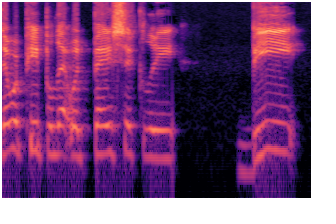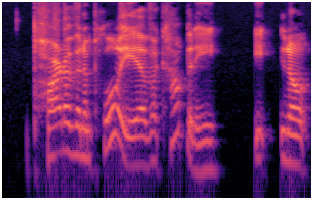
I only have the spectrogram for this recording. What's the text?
there were people that would basically be part of an employee of a company, you know,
